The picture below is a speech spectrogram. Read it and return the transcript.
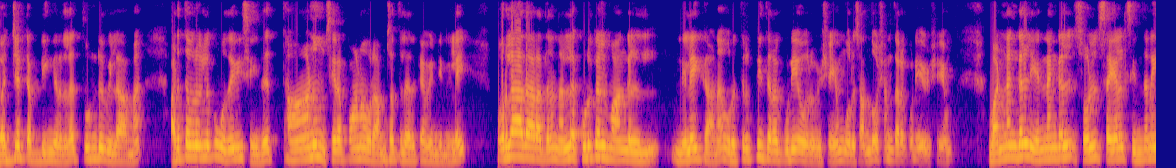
பட்ஜெட் அப்படிங்கிறதுல துண்டு விழாம அடுத்தவர்களுக்கும் உதவி செய்து தானும் சிறப்பான ஒரு அம்சத்துல இருக்க வேண்டிய நிலை. பொருளாதாரத்துல நல்ல குடுக்கல் வாங்கல் நிலைக்கான ஒரு திருப்தி தரக்கூடிய ஒரு விஷயம் ஒரு சந்தோஷம் தரக்கூடிய விஷயம். வண்ணங்கள் எண்ணங்கள் சொல் செயல் சிந்தனை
